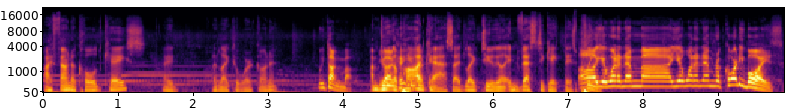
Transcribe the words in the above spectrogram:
I found a cold case. I, I'd like to work on it. What are you talking about? I'm You doing a got ca- you got ca- podcast. I'd like to uh, investigate this. Please. Oh, you're one of them. Uh, you're one of them recordy boys.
